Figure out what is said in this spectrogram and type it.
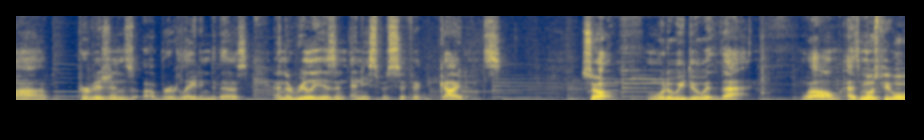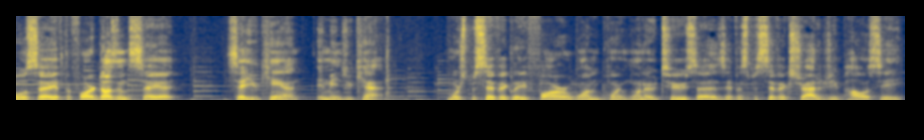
uh, provisions relating to this, and there really isn't any specific guidance. So, what do we do with that? Well, as most people will say, if the FAR doesn't say it, say you can't, it means you can. More specifically, FAR 1.102 says if a specific strategy, policy,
